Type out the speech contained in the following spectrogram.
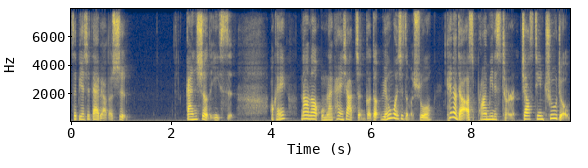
这边是代表的是干涉的意思。OK，那呢，我们来看一下整个的原文是怎么说。 Canada's Prime Minister Justin Trudeau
